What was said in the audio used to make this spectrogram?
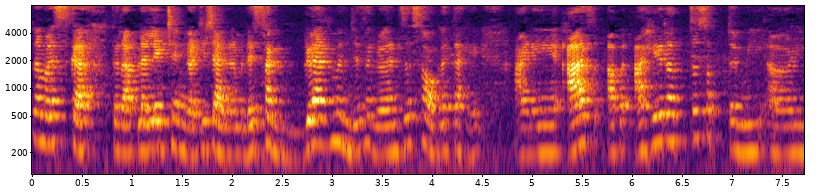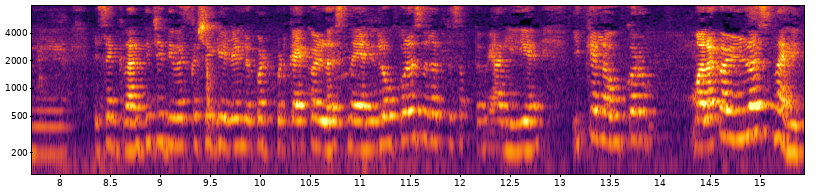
नमस्कार. तर आपल्या लेख चॅनलमध्ये सगळ्यात म्हणजे सगळ्यांचं स्वागत आहे. आणि आज आपण आहे रक्तसप्तमी आणि संक्रांतीचे दिवस कसे गेलेले पटपट काय कळलंच नाही आणि लवकरच रक्तसप्तमी आली आहे. इतक्या लवकर मला कळलंच नाही.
